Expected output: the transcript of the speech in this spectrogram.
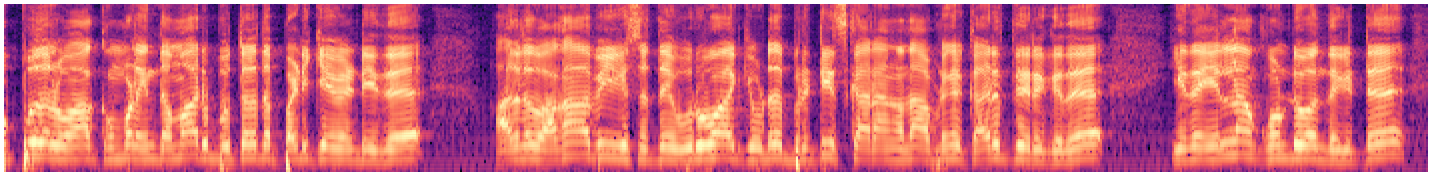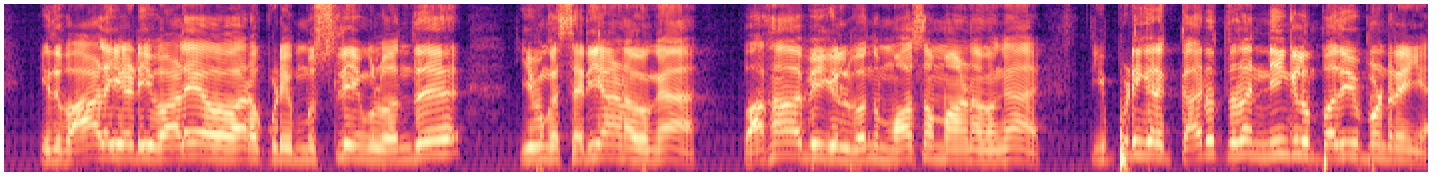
ஒப்புதல் வாக்கும் போல் இந்த மாதிரி புத்தகத்தை படிக்க வேண்டியது. அதில் வகாபீசத்தை உருவாக்கி விட்டது பிரிட்டிஷ்காரங்க தான் அப்படிங்கிற கருத்து இருக்குது. இதையெல்லாம் கொண்டு வந்துக்கிட்டு இது வாழையடி வாழைய வரக்கூடிய முஸ்லீம்கள் வந்து இவங்க சரியானவங்க வகாபிகள் வந்து மோசமானவங்க இப்படிங்கிற கருத்தை தான் நீங்களும் பதிவு பண்ணுறீங்க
